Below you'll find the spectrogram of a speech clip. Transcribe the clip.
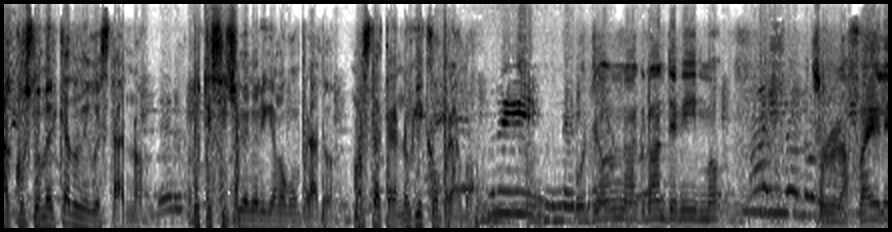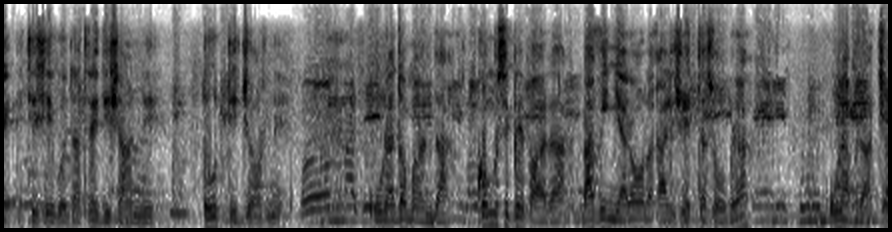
Ma con questo mercato di quest'anno, tutti questi giocatori che abbiamo comprato, ma statranno chi compriamo? Buongiorno grande Mimmo, sono Raffaele e ti seguo da 13 anni. Tutti i giorni. Una domanda, come si prepara la vignarola calicetta sopra? Un abbraccio.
